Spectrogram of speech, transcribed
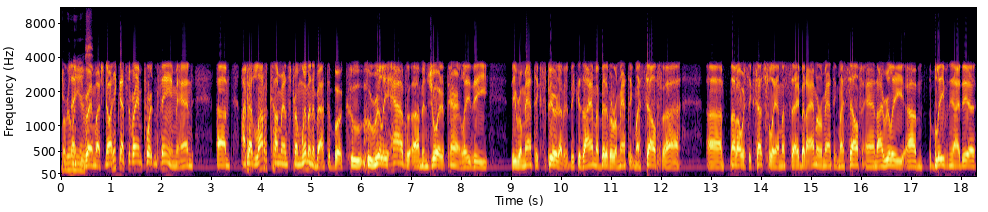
It well, really thank is. you very much. No, I think that's a very important theme, and um, I've had a lot of comments from women about the book who who really have um, enjoyed apparently the the romantic spirit of it because I am a bit of a romantic myself. Uh, uh, not always successfully, I must say, but I am a romantic myself, and I really um, believe in the idea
